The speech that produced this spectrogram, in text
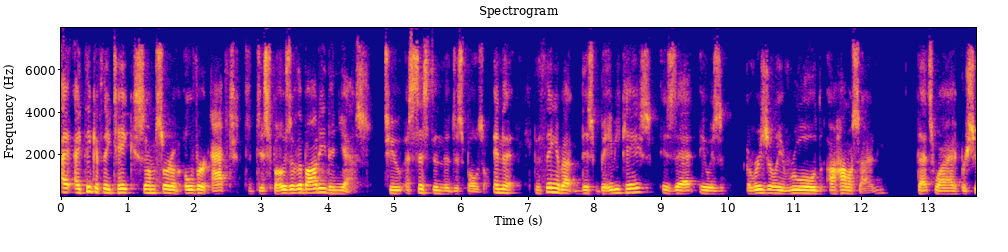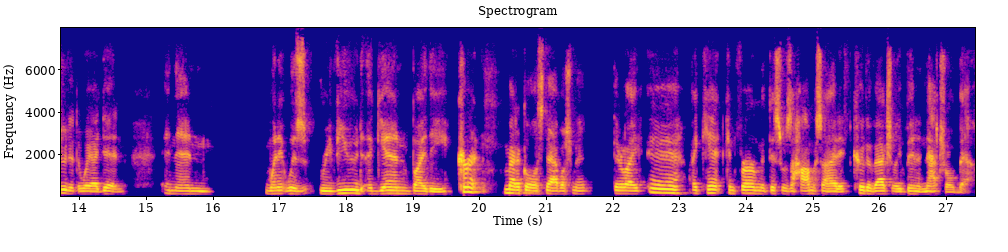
I, I think if they take some sort of overt act to dispose of the body, then yes, to assist in the disposal. And the, the thing about this baby case is that it was originally ruled a homicide. That's why I pursued it the way I did. And then when it was reviewed again by the current medical establishment, they're like, eh, I can't confirm that this was a homicide. It could have actually been a natural death.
